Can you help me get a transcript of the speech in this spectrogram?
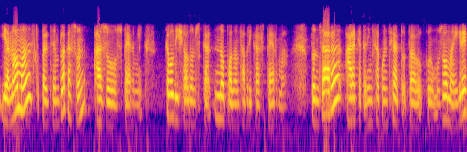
hi ha homes, per exemple, que són azospèrmics. Què vol dir això? Doncs que no poden fabricar esperma. Doncs ara, ara que tenim seqüenciat tot el cromosoma Y,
